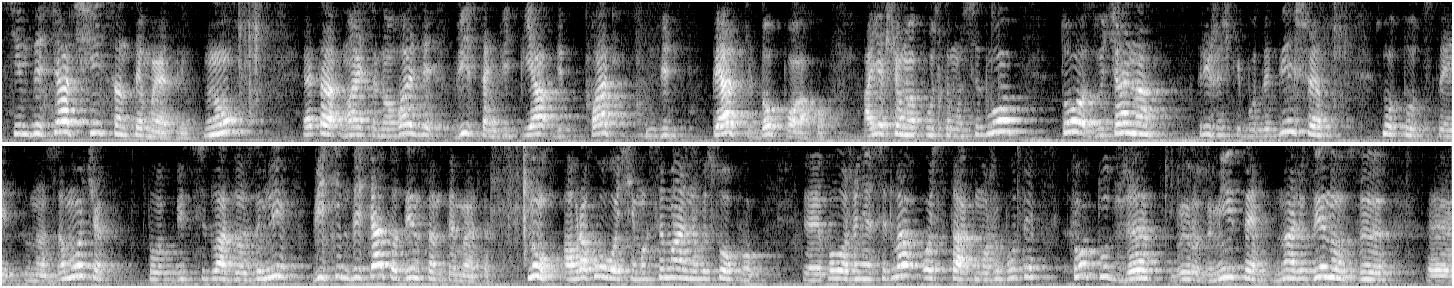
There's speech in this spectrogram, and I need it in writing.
76 сантиметрів. Ну, це мається на увазі відстань від, п'я, від, пат, від п'ятки до паху. А якщо ми пустимо сідло, то, звичайно, трішечки буде більше. Ну, тут стоїть у нас замочок, то від сідла до землі 81 см. Ну, а враховуючи максимально високу е, положення сідла, ось так може бути, то тут вже ви розумієте, на людину з е,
